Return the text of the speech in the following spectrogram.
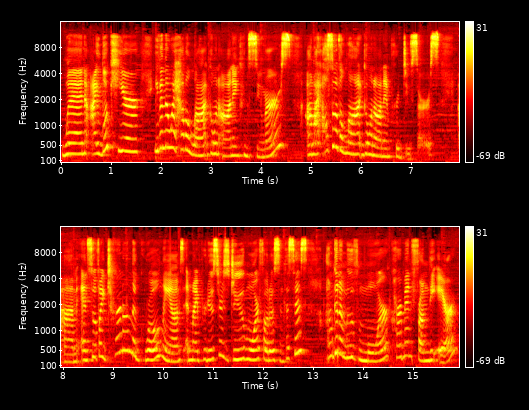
when I look here, even though I have a lot going on in consumers, um, I also have a lot going on in producers. Um, and so if I turn on the grow lamps and my producers do more photosynthesis, I'm gonna move more carbon from the air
